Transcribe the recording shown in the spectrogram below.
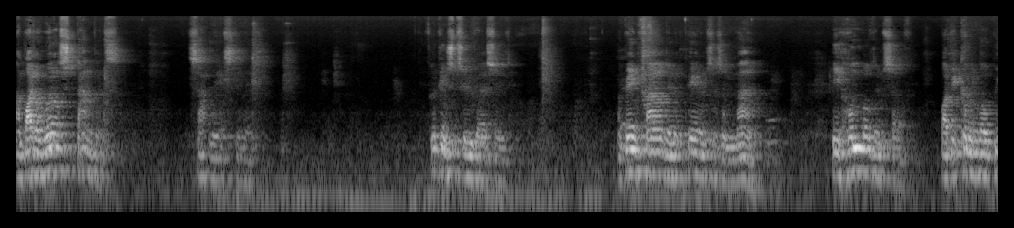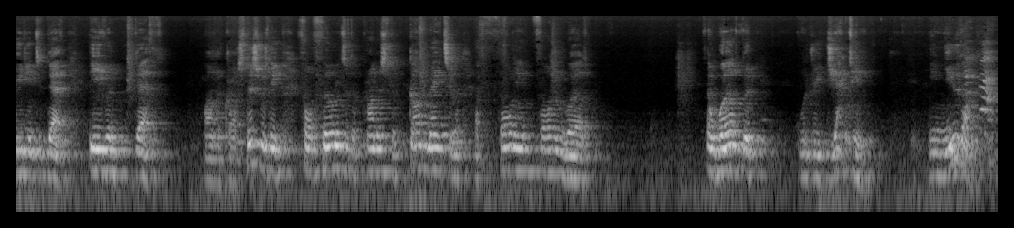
And by the world's standards, sadly it still is. Philippians 2, verse 8. And being found in appearance as a man, he humbled himself by becoming obedient to death, even death on the cross. This was the fulfillment of the promise that God made to a, a fallen, fallen world. A world that would reject him. He knew that.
